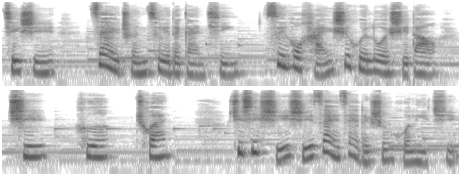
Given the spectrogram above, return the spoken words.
其实，再纯粹的感情，最后还是会落实到吃喝穿这些实实在在的生活里去。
